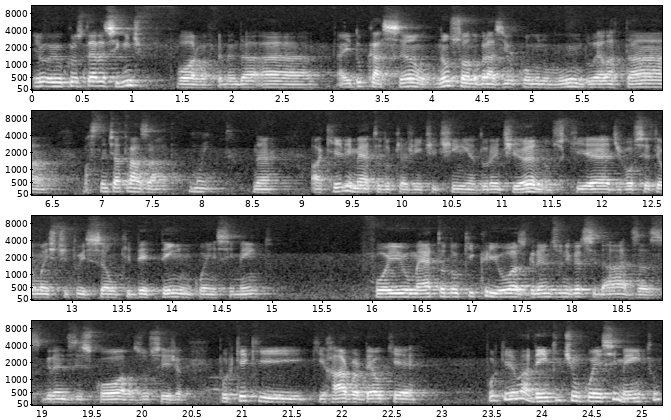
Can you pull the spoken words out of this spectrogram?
Eu, eu considero da seguinte forma, Fernanda, a, a educação, não só no Brasil como no mundo, ela está bastante atrasada. Muito. Né? aquele método que a gente tinha durante anos, que é de você ter uma instituição que detém um conhecimento, foi o método que criou as grandes universidades, as grandes escolas, ou seja, por que, que, que Harvard é o que é? Porque lá dentro tinha um conhecimento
